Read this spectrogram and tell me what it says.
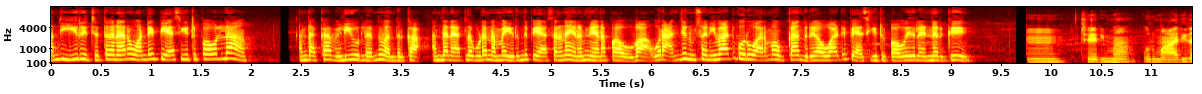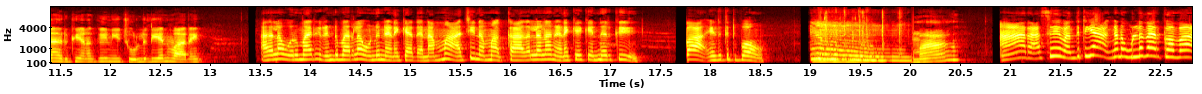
வந்து இரு சித்த நேரம் ஒன் டைம் பேசிக்கிட்டு போகல அந்த அக்கா வெளியூர்ல இருந்து வந்திருக்கா. அந்த நேரத்துல கூட நம்ம இருந்து பேசலன்னா என்ன நினைப்பாவோ வா ஒரு அஞ்சு நிமிஷம் நீ வாட்டுக்கு ஒரு வாரமா உட்காந்துரு அவ்வாட்டி பேசிக்கிட்டு இருப்பாவோ இதுல என்ன இருக்கு? ம் சரிம்மா. ஒரு மாதிரி தான் இருக்கு எனக்கு நீ சொல்லுதியேன்னு வரேன். அதெல்லாம் ஒரு மாதிரி ரெண்டு மாதிரிலாம் ஒன்றும் நினைக்காத. நம்ம ஆச்சி நம்ம அக்கா அதெல்லாம் நினைக்க என்ன இருக்கு? வா எடுத்துட்டு போவோம் அம்மா? ஆ ராசு வந்துட்டியா? அங்கன உள்ளதா இருக்கோம் வா.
